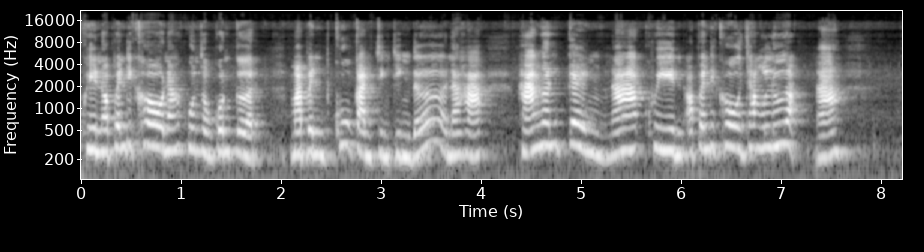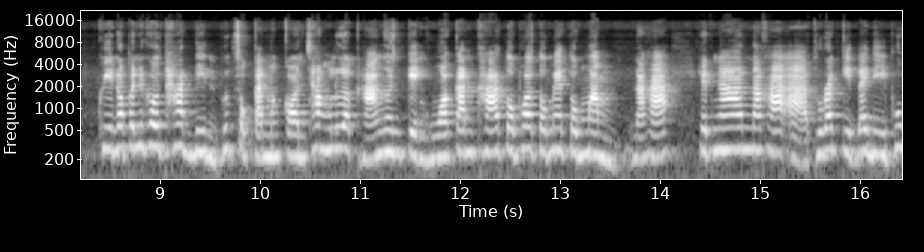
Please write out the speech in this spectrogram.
Queen of Pentacle นะ คุณสมควรเกิดมาเป็นคู่กันจริง ๆ เด้อนะคะ หาเงินเก่งนะคะ Queen of Pentacle ช่างเลือกนะ Queen of Pentacle ธาตุดินพฤกษกกันมังกรช่างเลือก หาเงินเก่งหัวการค้า ตัวพ่อตัวแม่ตัวมัมนะคะเหตุงานนะคะอ่าธุรกิจได้ดีผู้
